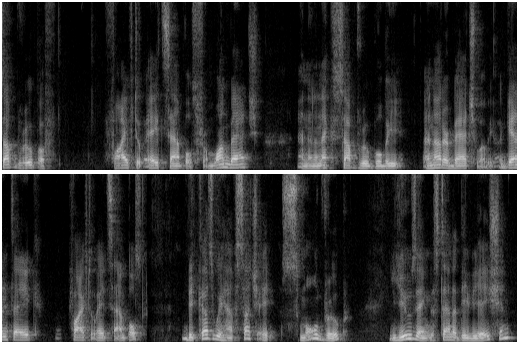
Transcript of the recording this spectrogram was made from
subgroup of five to eight samples from one batch, and then the next subgroup will be another batch where we again take five to eight samples. Because we have such a small group, using the standard deviation,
